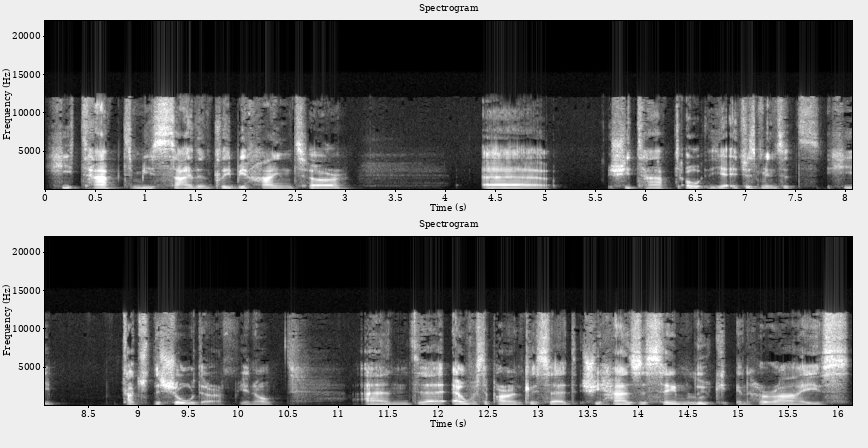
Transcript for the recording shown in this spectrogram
he tapped me silently behind her uh, she tapped. Oh, yeah, it just means that he touched the shoulder, you know. And uh, Elvis apparently said she has the same look in her eyes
